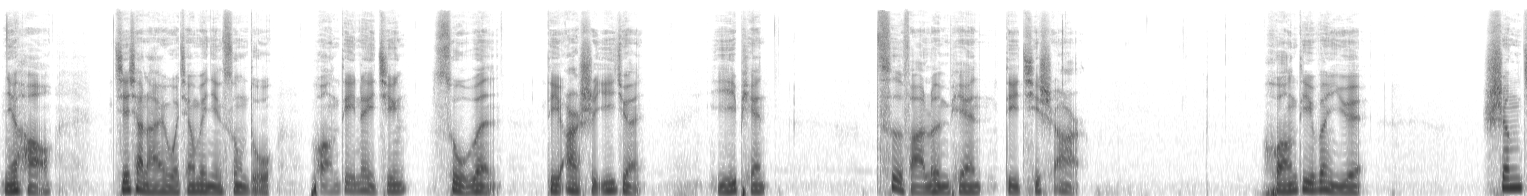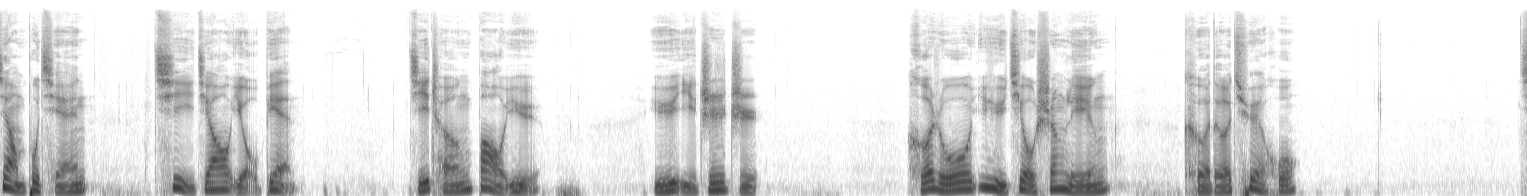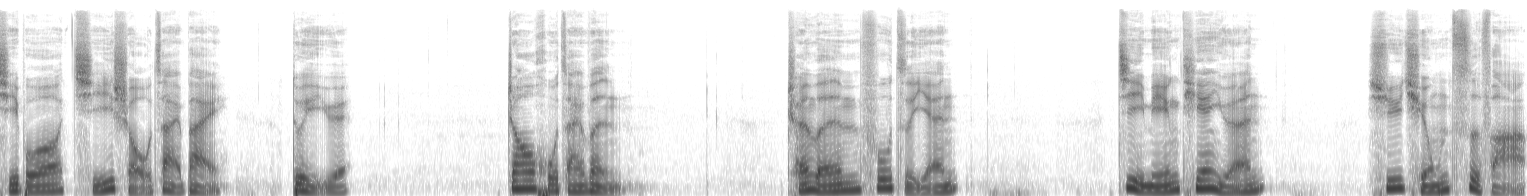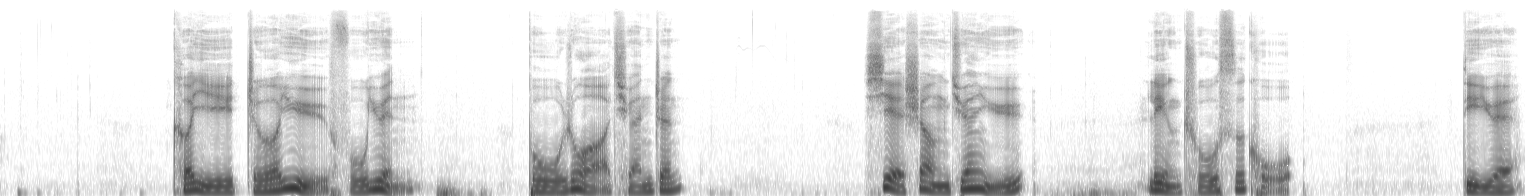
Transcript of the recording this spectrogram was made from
您好，接下来我将为您诵读《黄帝内经·素问》第二十一卷仪篇《次法论篇》第七十二。皇帝问曰：“升降不前，气交有变，即成暴欲，予以知之。何如欲救生灵，可得却乎？”岐伯起手再拜，对曰：“招乎哉问！臣闻夫子言：‘既明天元，须穷次法，可以折欲服运，补弱全真，谢圣捐余，令除思苦。’”帝曰：“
